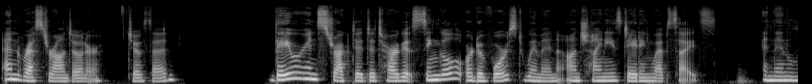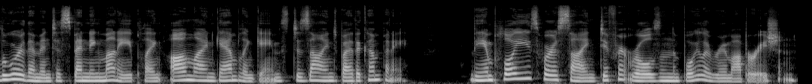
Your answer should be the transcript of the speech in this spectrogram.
and restaurant owner, Zhou said. They were instructed to target single or divorced women on Chinese dating websites and then lure them into spending money playing online gambling games designed by the company. The employees were assigned different roles in the boiler room operation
